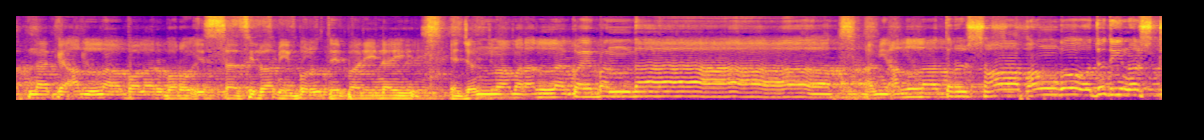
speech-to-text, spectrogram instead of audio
আপনাকে আল্লাহ বলার বড় ইচ্ছা ছিল, আমি বলতে পারি নাই। এজন্য আমার আল্লাহ কয়, বান্দা আমি আল্লাহ তোর সব অঙ্গ যদি নষ্ট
